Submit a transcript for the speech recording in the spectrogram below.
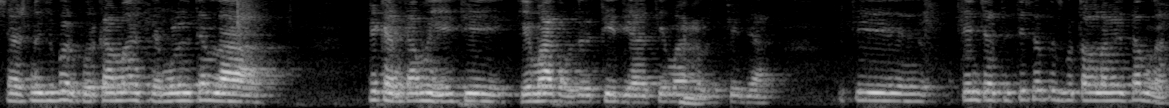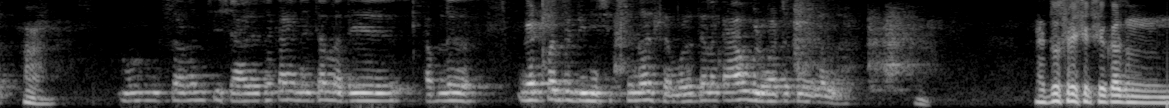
शासनाची भरपूर कामं असल्यामुळे त्यांना लिखाण कामं हे ते हे मागवलं ते द्या ते मागवलं ते द्या. ते त्यांच्यात त्याच्यातच गुतावं लागायचं त्यांना. हां. मग सरांची शाळेचं काय नाही त्यांना ते आपलं गट पद्धतीने शिक्षण असल्यामुळे त्याला काय अवघड वाटत नाही त्यांना. नाही, दुसरे शिक्षक अजून?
